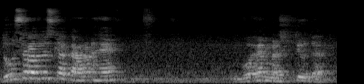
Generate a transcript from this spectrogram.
दूसरा जो इसका कारण है, वो है मृत्यु दर।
